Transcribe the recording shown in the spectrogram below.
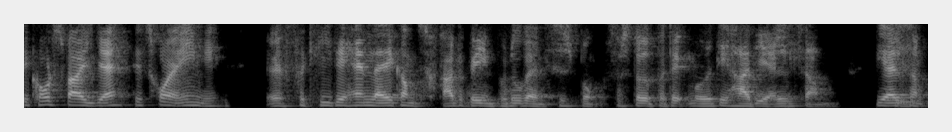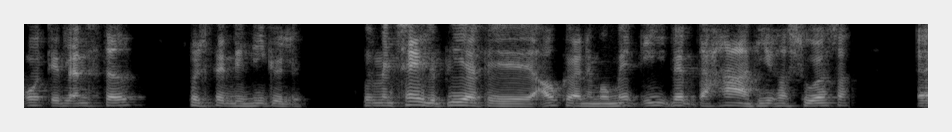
Det korte svar er ja, det tror jeg egentlig. Øh, fordi det handler ikke om trætte ben på nuværende tidspunkt, forstået på den måde. Det har de alle sammen. De er alle mm. sammen ondt et eller andet sted, fuldstændig ligegyldigt. Det mentale bliver det afgørende moment i, hvem der har de ressourcer. Uh,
